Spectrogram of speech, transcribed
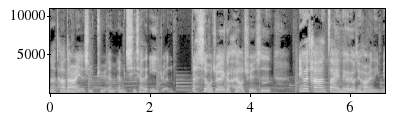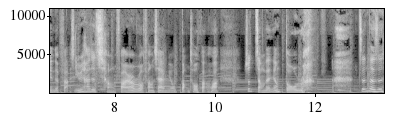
那他当然也是 GMM 旗下的艺人，但是我觉得一个很有趣的是，因为他在那个《流星花园》里面的发型，因为他是长发，然后如果放下来没有绑头发的话，就长得很像 Dora，真的是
